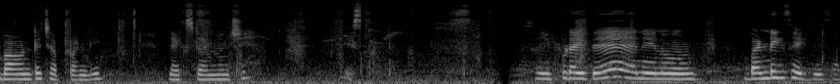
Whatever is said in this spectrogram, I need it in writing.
బాగుంటే చెప్పండి. నెక్స్ట్ టైం నుంచి వేసుకోండి. సో ఇప్పుడైతే నేను బండికి సెట్ చేశాను.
